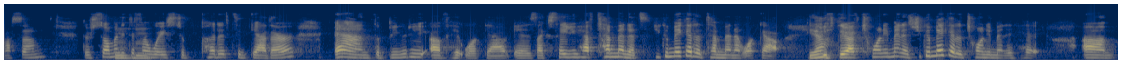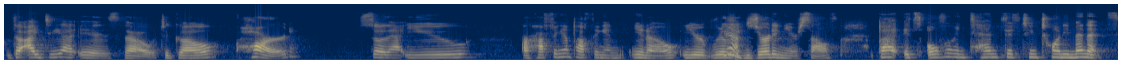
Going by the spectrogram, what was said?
awesome. There's so many Mhm. different ways to put it together. And the beauty of HIIT workout is like, say you have 10 minutes, you can make it a 10 minute workout. Yeah. If you have 20 minutes, you can make it a 20 minute HIIT. Um, the idea is though to go hard so that you are huffing and puffing and you know you're really Yeah. exerting yourself but it's over in 10 15 20 minutes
